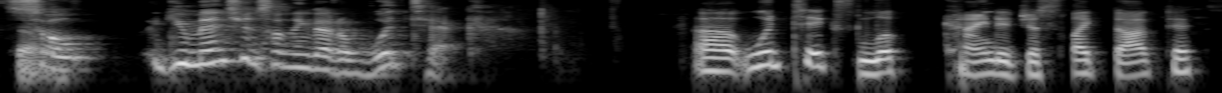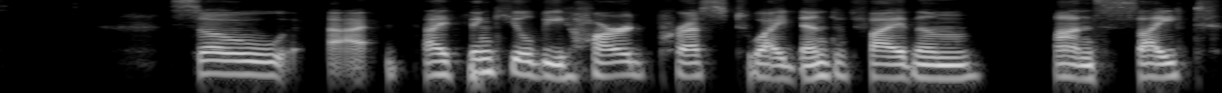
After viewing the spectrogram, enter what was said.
So, so You mentioned something about a wood tick. Uh, wood ticks look kind of just like dog ticks. So I, I, think you'll be hard pressed to identify them on site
